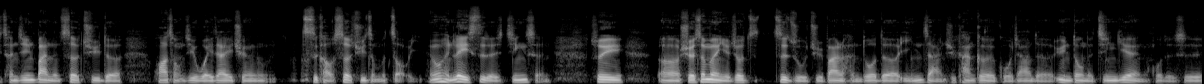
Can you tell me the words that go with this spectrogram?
曾经办的社区的花丛机围在一圈，思考社区怎么走，有很类似的精神。所以呃，学生们也就自自主举办了很多的影展，去看各个国家的运动的经验，或者是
